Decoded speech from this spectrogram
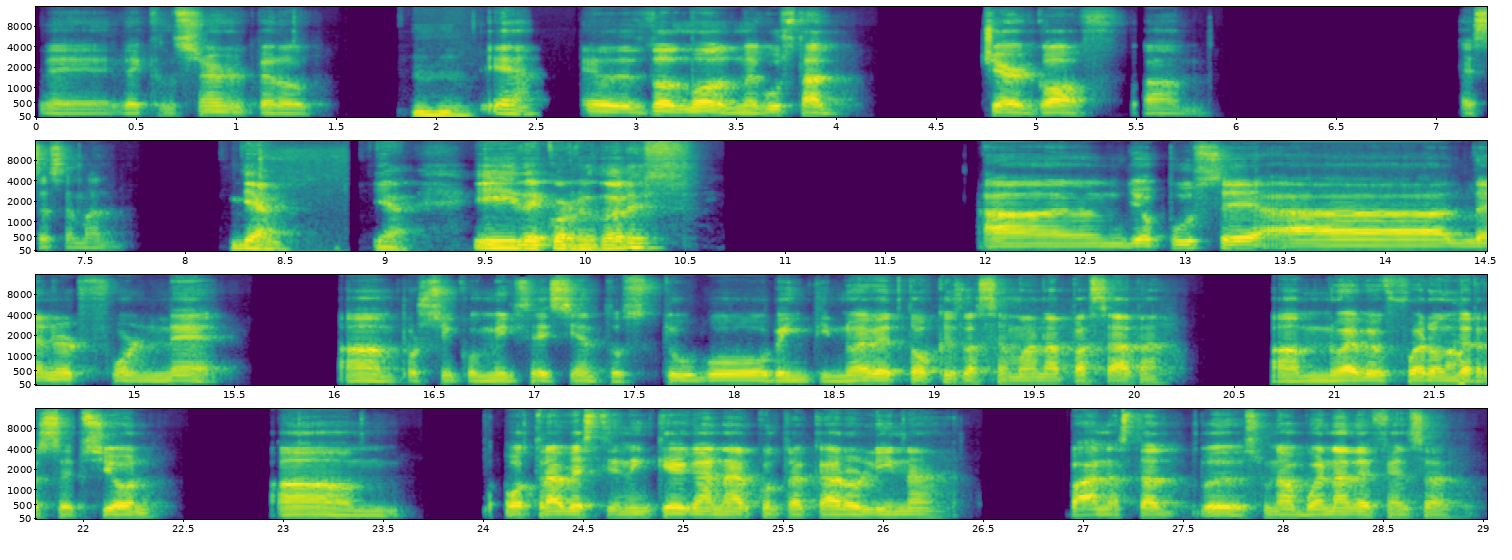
de, de concern. Pero, yeah, eh, de todos modos, me gusta Jared Goff um, esta semana. Ya, ya. ¿Y de corredores? Um, yo puse a Leonard Fournette. Um, por 5.600. Tuvo 29 toques la semana pasada, um, 9 fueron de recepción. Um, otra vez tienen que ganar contra Carolina. Van a estar, es una buena defensa,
